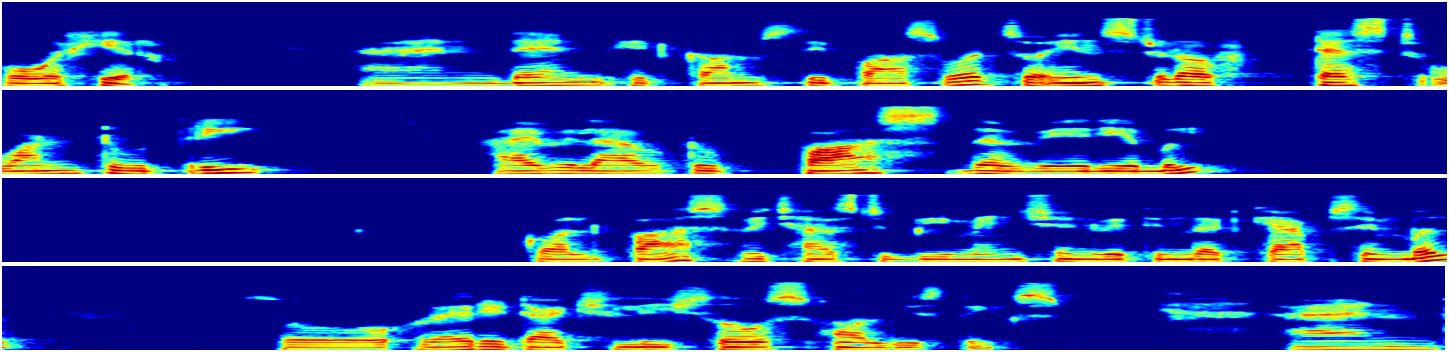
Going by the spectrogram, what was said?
over here. And then it comes the password. So instead of test 123 i will have to pass the variable called pass which has to be mentioned within that cap symbol. So where it actually shows all these things. And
